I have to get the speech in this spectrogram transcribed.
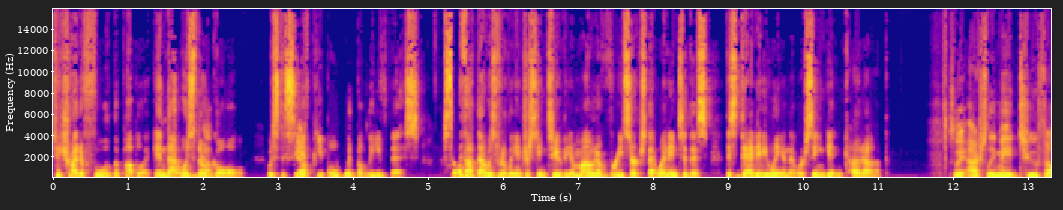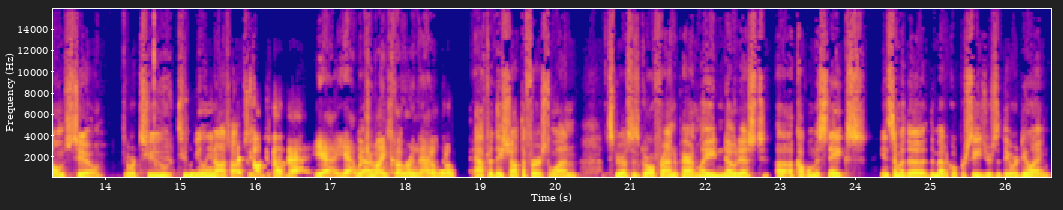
to try to fool the public, and that was their yeah. goal was to see yeah. if people would believe this. So I thought that was really interesting too. The amount of research that went into this this dead alien that we're seeing getting cut up. So they actually made two films too. There were two two alien autopsies. Let's talk about that. Yeah, yeah. Would yeah, you mind covering so that a little? After they shot the first one, Spiros' girlfriend apparently noticed uh, a couple mistakes in some of the the medical procedures that they were doing,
